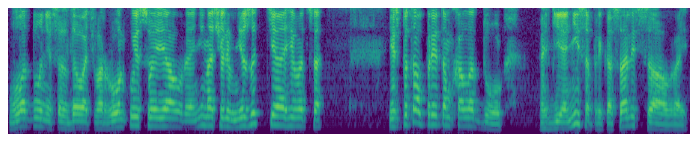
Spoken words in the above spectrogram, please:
в ладони создавать воронку из своей ауры, они начали в нее затягиваться. Испытал при этом холодок, где они соприкасались с аурой.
